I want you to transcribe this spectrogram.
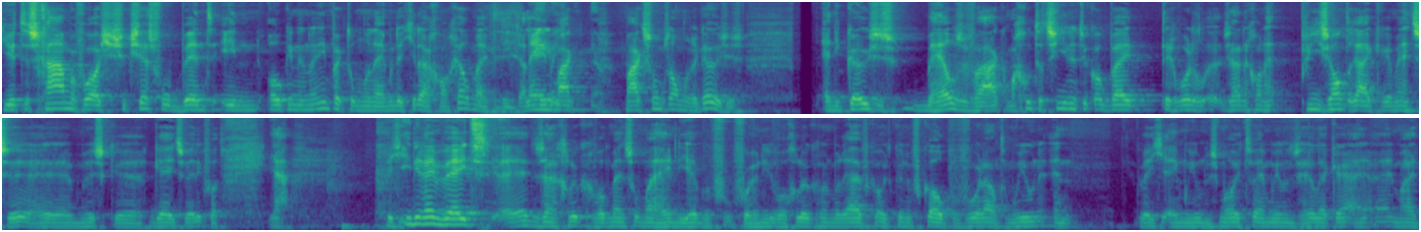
je te schamen voor als je succesvol bent in ook in een impactonderneming, dat je daar gewoon geld mee verdient. Alleen je, maakt, maakt soms andere keuzes. En die keuzes behelzen vaak. Maar goed, dat zie je natuurlijk ook bij. Tegenwoordig zijn er gewoon puissant rijkere mensen. Eh, Musk, eh, Gates, weet ik wat. Ja, weet je, iedereen weet. Eh, er zijn gelukkig wat mensen om mij heen. die hebben voor, voor hun in ieder geval gelukkig een bedrijf ooit kunnen verkopen voor een aantal miljoenen. En weet je, 1 miljoen is mooi, 2 miljoen is heel lekker. En, maar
